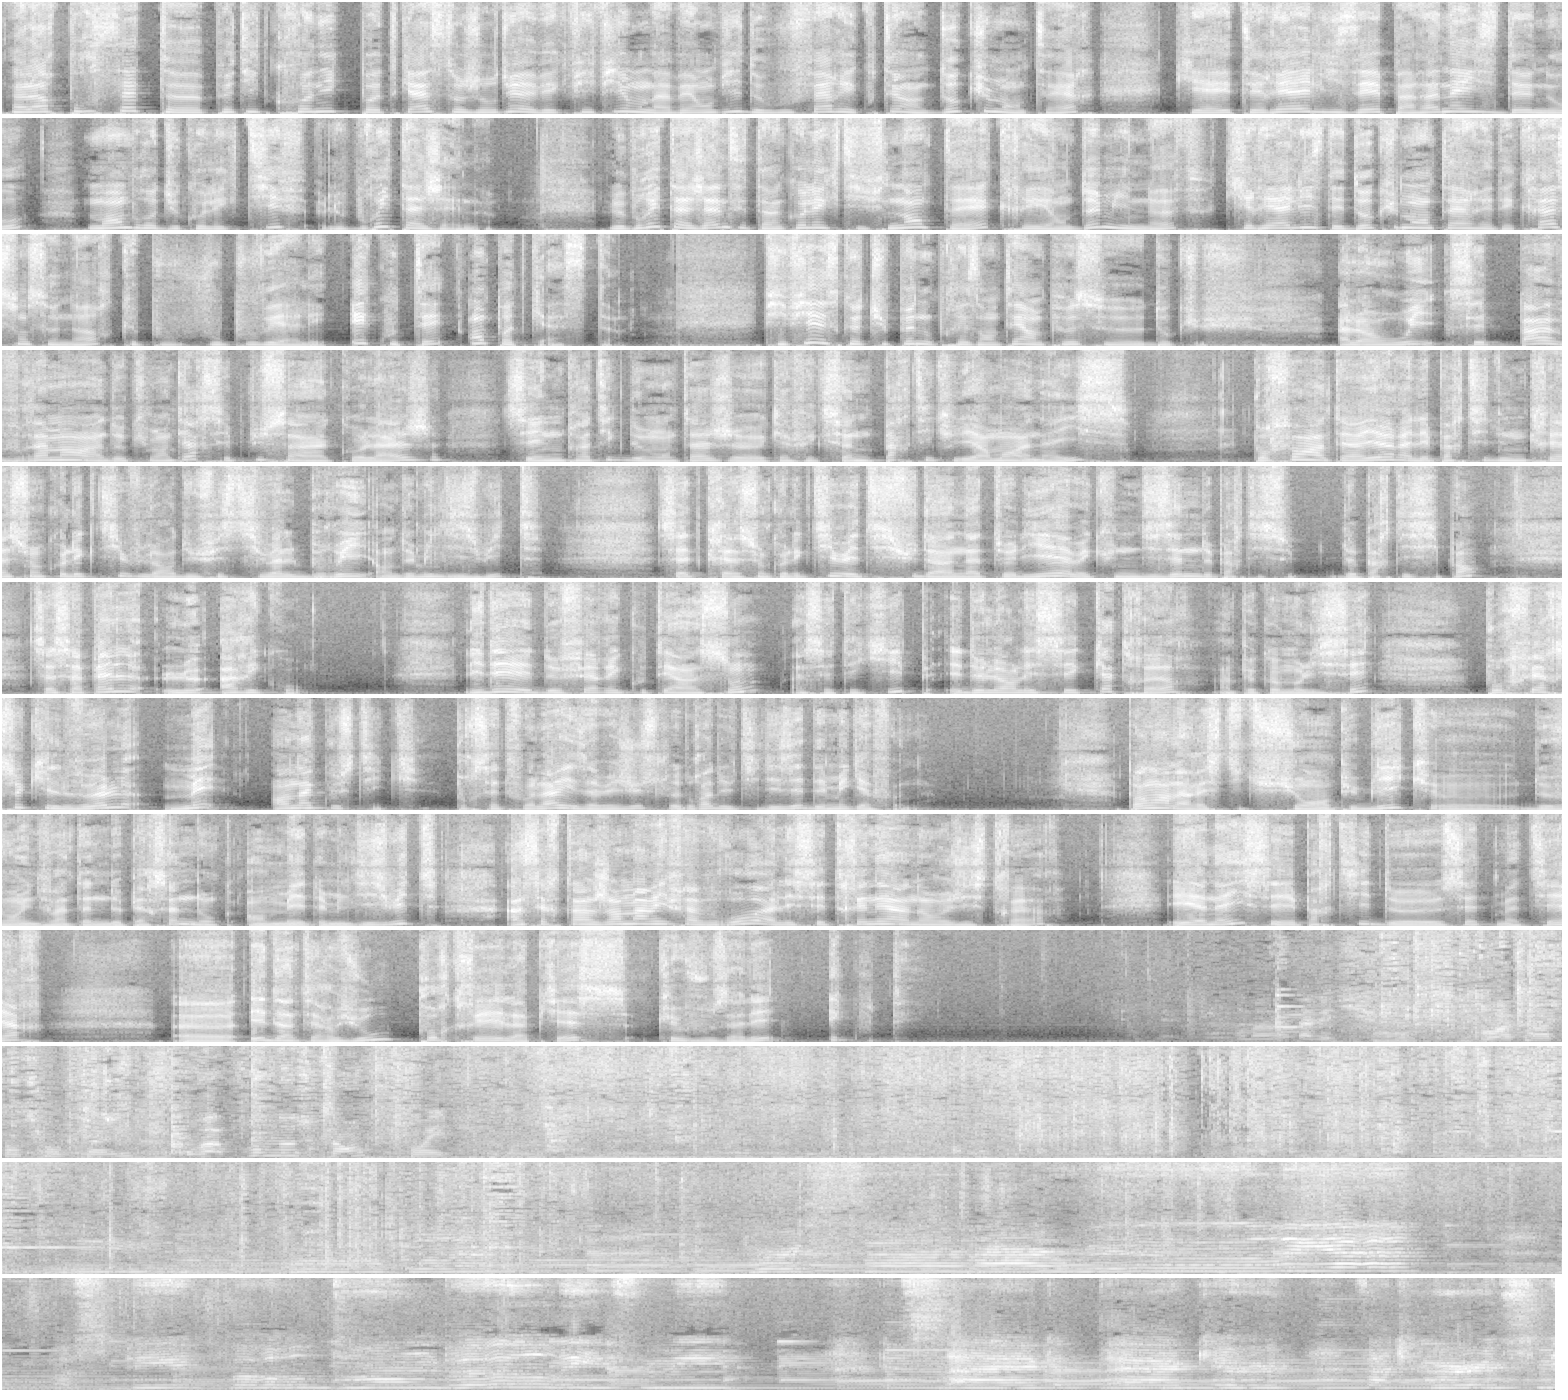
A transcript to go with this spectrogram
Alors pour cette euh, petite chronique podcast aujourd'hui avec Fifi, on avait envie de vous faire écouter un documentaire qui a été réalisé par Anaïs Denot, membre du collectif Le Bruitagène. Le Bruitagène, c'est un collectif nantais créé en 2009 qui réalise des documentaires et des créations sonores que vous pouvez aller écouter en podcast. Fifi, est-ce que tu peux nous présenter un peu ce docu? Alors oui, c'est pas vraiment un documentaire, c'est plus un collage. C'est une pratique de montage euh, qu'affectionne particulièrement Anaïs. Pour Fort Intérieur, elle est partie d'une création collective lors du festival Bruit en 2018. Cette création collective est issue d'un atelier avec une dizaine de, participants. Ça s'appelle le haricot. L'idée est de faire écouter un son à cette équipe et de leur laisser 4 heures, un peu comme au lycée, pour faire ce qu'ils veulent, mais en acoustique. Pour cette fois-là, ils avaient juste le droit d'utiliser des mégaphones. Pendant la restitution en public, euh, devant une vingtaine de personnes, donc en mai 2018, un certain Jean-Marie Favreau a laissé traîner un enregistreur. Et Anaïs est partie de cette matière euh, et d'interview pour créer la pièce que vous allez écouter. On va installer. On va faire attention aux feuilles. On va prendre notre temps. Oui.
